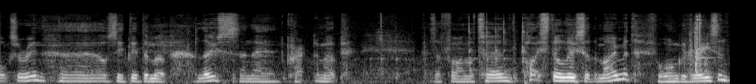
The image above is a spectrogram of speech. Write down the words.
bolts are in. Uh, obviously did them up loose and then cracked them up as a final turn. The pipe's still loose at the moment for one good reason.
